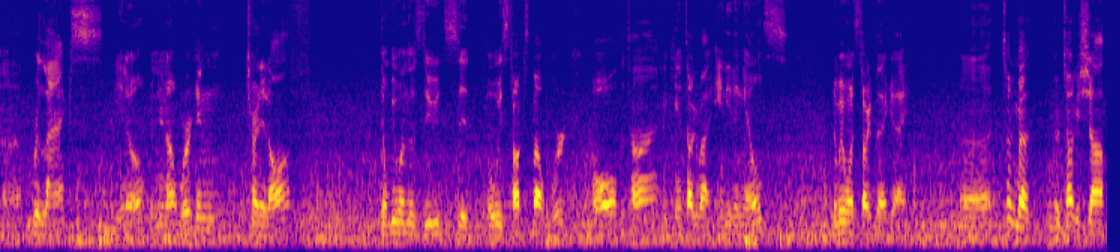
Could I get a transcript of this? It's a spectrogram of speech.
uh, relax. You know, when you're not working, turn it off. Don't be one of those dudes that always talks about work all the time and can't talk about anything else. Nobody wants to talk to that guy. Uh, talking about or talking shop,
